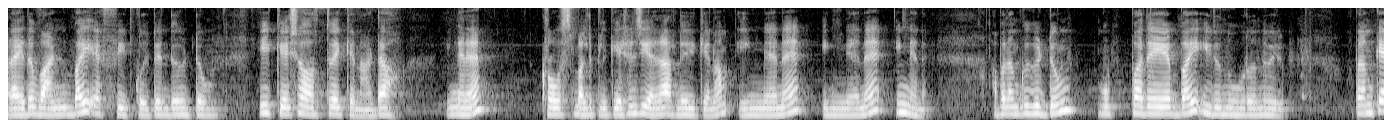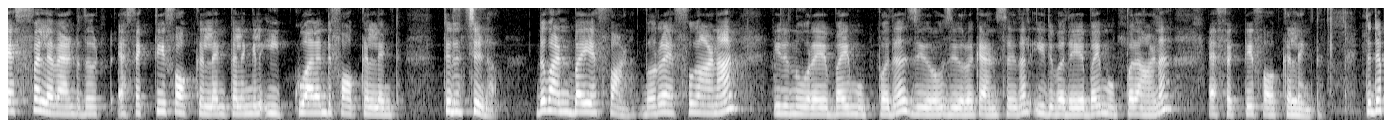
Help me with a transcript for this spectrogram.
അതായത് one by F equal to എന്ത് കിട്ടും? ഈ കേസ് ഓർത്ത് വെക്കണം കേട്ടോ. ഇങ്ങനെ ക്രോസ് മൾട്ടിപ്ലിക്കേഷൻ ചെയ്യാൻ അറിഞ്ഞിരിക്കണം. ഇങ്ങനെ ഇങ്ങനെ ഇങ്ങനെ. അപ്പോൾ നമുക്ക് കിട്ടും മുപ്പത് ബൈ ഇരുന്നൂറ് എന്ന് വരും. അപ്പോൾ നമുക്ക് എഫ് അല്ലേ വേണ്ടത്? എഫക്റ്റീവ് ഫോക്കൽ ലെങ്ത് അല്ലെങ്കിൽ ഈക്വാലന്റ് ഫോക്കൽ ലെങ്ത് തിരിച്ചിടാം. ഇത് വൺ ബൈ എഫ് ആണ്. വെറും എഫ് കാണാൻ ഇരുന്നൂറ് ബൈ മുപ്പത് സീറോ സീറോ ക്യാൻസൽ ചെയ്താൽ ഇരുപത് ബൈ മുപ്പതാണ് എഫക്റ്റീവ് ഫോക്കൽ ലെങ്ത് ഇതിന്റെ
